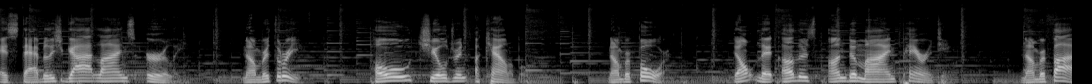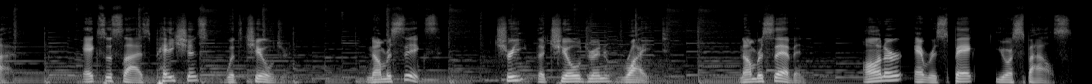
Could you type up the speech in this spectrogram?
establish guidelines early. Number three, hold children accountable. Number four, don't let others undermine parenting. Number five, exercise patience with children. Number six, treat the children right. Number seven, honor and respect your spouse.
